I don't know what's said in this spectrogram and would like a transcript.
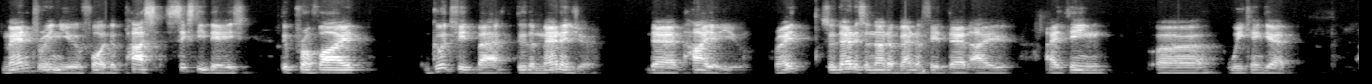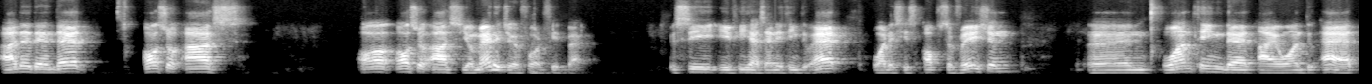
mentoring you for the past 60 days to provide good feedback to the manager that hire you right? So that is another benefit that i i think uh, we can get. Other than that also ask also ask your manager for feedback to see if he has anything to add what is his observation and one thing that I want to add,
